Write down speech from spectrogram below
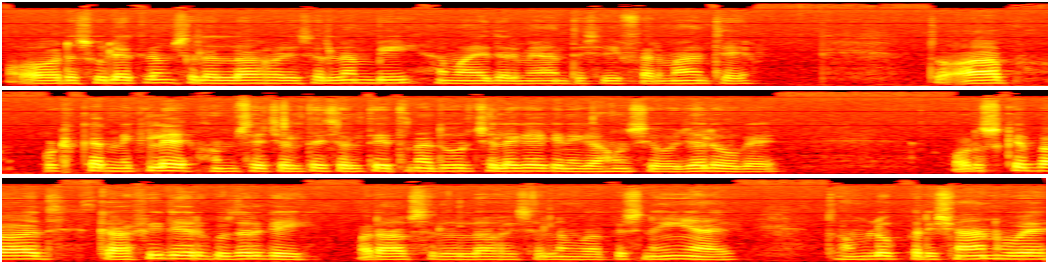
اور رسول اکرم صلی اللہ علیہ وسلم بھی ہمارے درمیان تشریف فرما تھے۔ تو آپ اٹھ کر نکلے۔ ہم سے چلتے چلتے اتنا دور چلے گئے کہ نگاہوں سے اجل ہو گئے۔ اور اس کے بعد کافی دیر گزر گئی اور آپ صلی اللہ علیہ وسلم واپس نہیں آئے۔ تو ہم لوگ پریشان ہوئے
